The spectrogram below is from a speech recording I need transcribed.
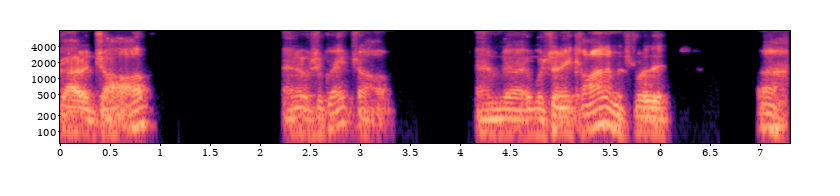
got a job. And it was a great job. And uh, it was an economist for the, uh,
